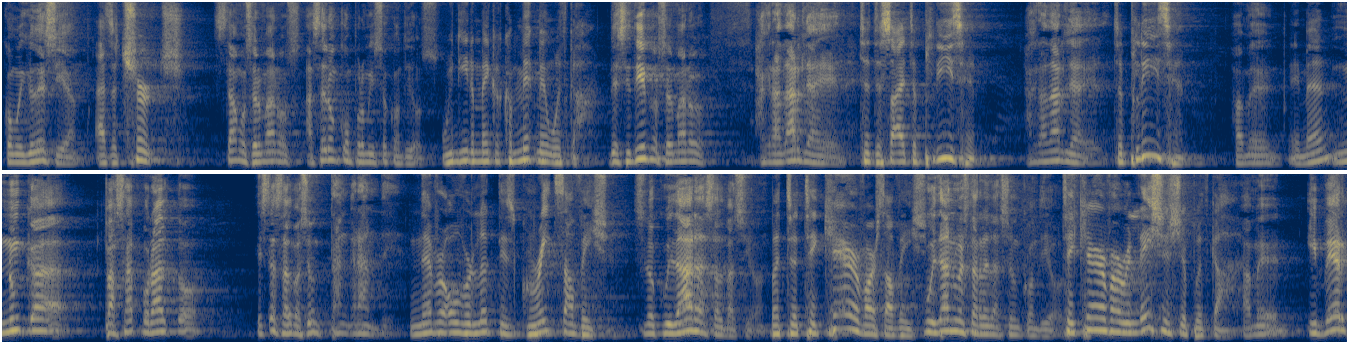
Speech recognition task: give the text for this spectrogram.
como iglesia, as a church, estamos, hermanos, a hacer un compromiso con Dios. we need to make a commitment with God Decidirnos, hermano, agradarle a Él, to decide to please Him, agradarle a Él. to please Him. Amén. Amen. Nunca pasar por alto esta salvación tan grande, Never overlook this great salvation, sino cuidar la salvación, but to take care of our salvation, cuidar nuestra relación con Dios. take care of our relationship with God, Amén. Y ver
